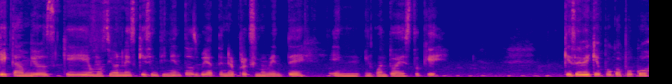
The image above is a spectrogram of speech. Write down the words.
qué cambios, qué emociones, qué sentimientos voy a tener próximamente en, en cuanto a esto que, que se ve que poco a poco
